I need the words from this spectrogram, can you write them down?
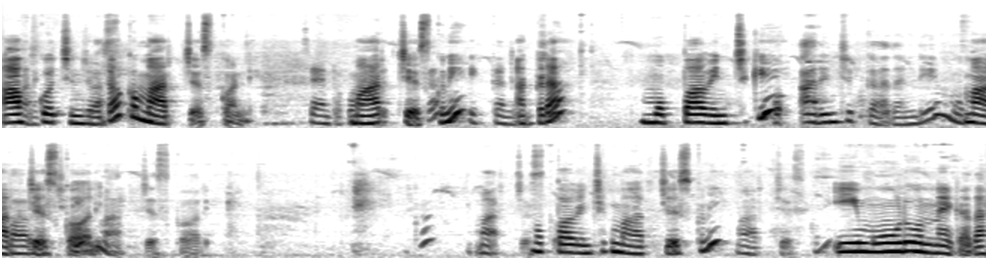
హాఫ్కి వచ్చిన చోట ఒక మార్క్ చేసుకోండి. మార్క్ చేసుకుని అక్కడ ముప్పావు ఇంచుకి అరించు కాదండి మార్క్ చేసుకోవాలి. మార్క్ చేసుకోవాలి. మార్క్ చేసుకో ముప్పావు ఇంచుకి మార్క్ చేసుకుని మార్క్ చేసుకుని. ఈ మూడు ఉన్నాయి కదా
